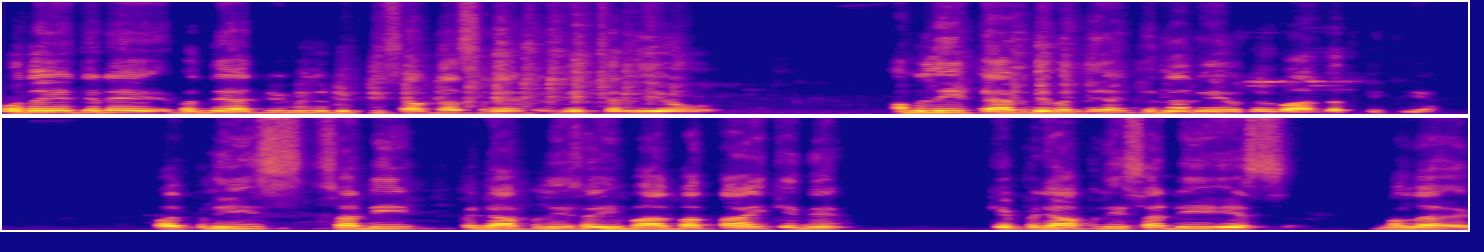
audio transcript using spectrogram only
ਉਹਦੇ ਜਿਹੜੇ ਬੰਦੇ ਅੱਜ ਵੀ ਮੈਨੂੰ ਡਿਪਟੀ ਸਾਹਿਬ ਦੱਸ ਰਹੇ ਨੇ ਨੇਚਰਲੀ ਉਹ ਅਮਲੀ ਟੈਪ ਦੇ ਬੰਦੇ ਆ, ਜਿਨ੍ਹਾਂ ਨੇ ਉਦੋਂ ਵਾਰਦਾਤ ਕੀਤੀ ਆ। ਪਰ ਪੁਲਿਸ ਸਾਡੀ, ਪੰਜਾਬ ਪੁਲਿਸ ਅਸੀਂ ਬਾਰ-ਬਾਰ ਤਾਂ ਹੀ ਕਹਿੰਦੇ ਹਾਂ ਕਿ ਪੰਜਾਬ ਪੁਲਿਸ ਸਾਡੀ ਇਸ ਮਤਲਬ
